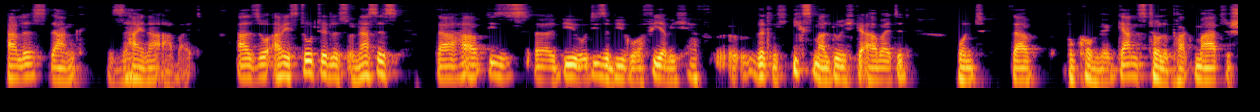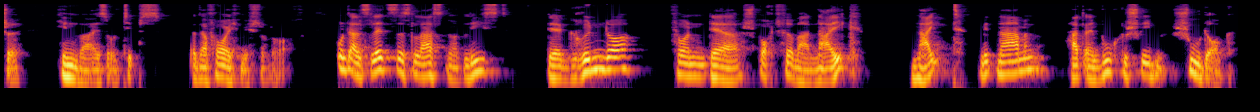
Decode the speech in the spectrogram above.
alles dank seiner Arbeit. Also Aristoteles Onassis, da habe dieses äh, Bio, diese Biografie habe ich äh, wirklich x-mal durchgearbeitet und da bekommen wir ganz tolle pragmatische Hinweise und Tipps. Da freue ich mich schon drauf. Und als letztes, last not least, der Gründer von der Sportfirma Nike, Knight mit Namen, hat ein Buch geschrieben, Shoe Dog.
